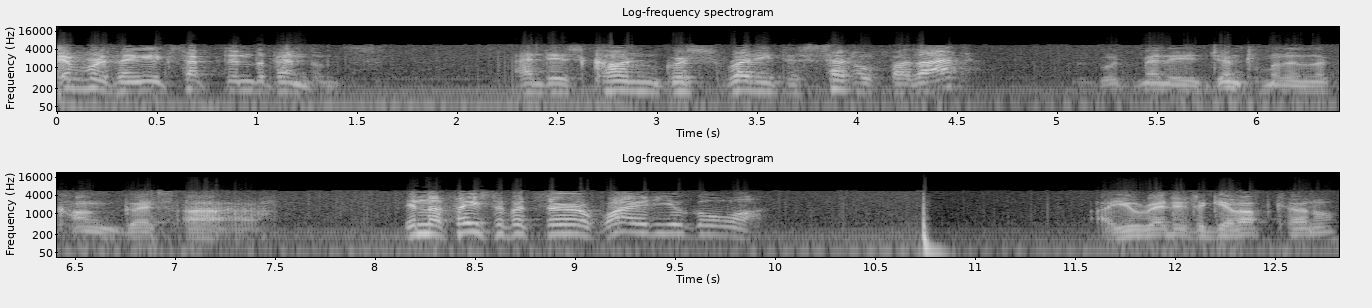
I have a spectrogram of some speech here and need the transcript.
Everything except independence. And is Congress ready to settle for that? A good many gentlemen in the Congress are. In the face of it, sir, why do you go on? Are you ready to give up, Colonel?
